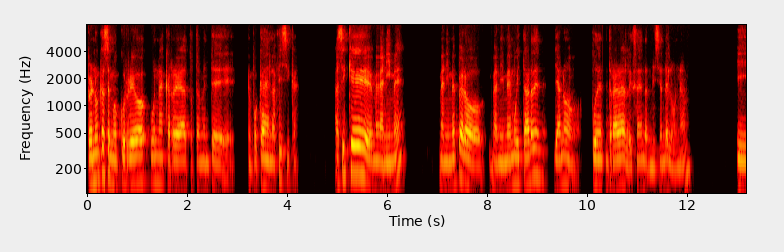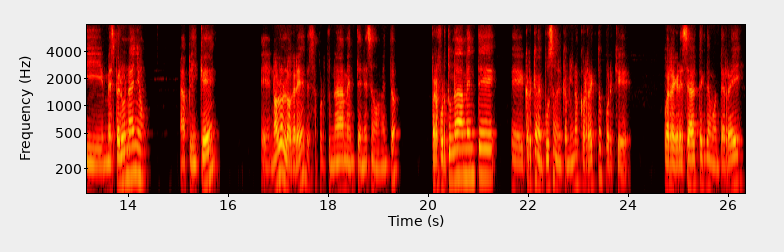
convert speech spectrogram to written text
Pero nunca se me ocurrió una carrera totalmente enfocada en la física. Así que me animé, me animé, pero me animé muy tarde, ya no, pude entrar al examen de admisión de la UNAM y me esperó un año. Apliqué, eh, no lo logré desafortunadamente en ese momento, pero afortunadamente eh, creo que me puso en el camino correcto porque pues regresé al TEC de Monterrey,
